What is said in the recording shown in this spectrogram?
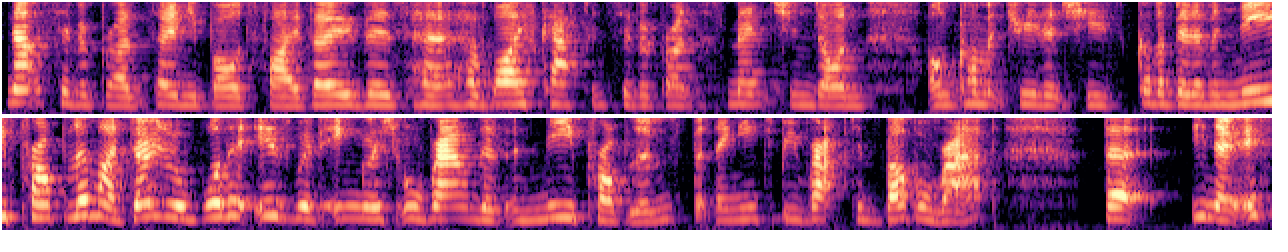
Nat Sciver-Brunt's only bowled five overs. Her her wife, Katherine Sciver-Brunt, has mentioned on, on commentary that she's got a bit of a knee problem. I don't know what it is with English all rounders and knee problems, but they need to be wrapped in bubble wrap. But, you know, if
